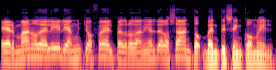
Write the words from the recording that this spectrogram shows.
hermano de Lilian, un chofer, Pedro Daniel de los Santos, 25 mil.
